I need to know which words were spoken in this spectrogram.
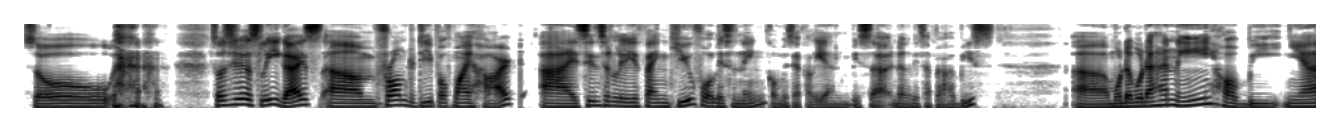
So, so seriously guys, um, from the deep of my heart, I sincerely thank you for listening. Kalau misalnya kalian bisa dengerin sampai habis. Uh, mudah-mudahan nih hobinya,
